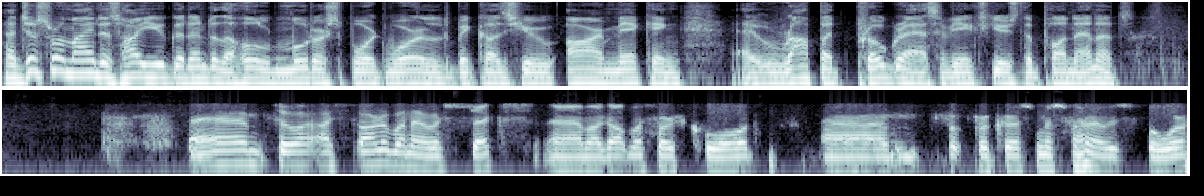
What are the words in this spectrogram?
And just remind us how you got into the whole motorsport world because you are making uh, rapid progress, if you excuse the pun in it. Um, so I started when I was six. Um, I got my first quad um, for, for, Christmas when I was four,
